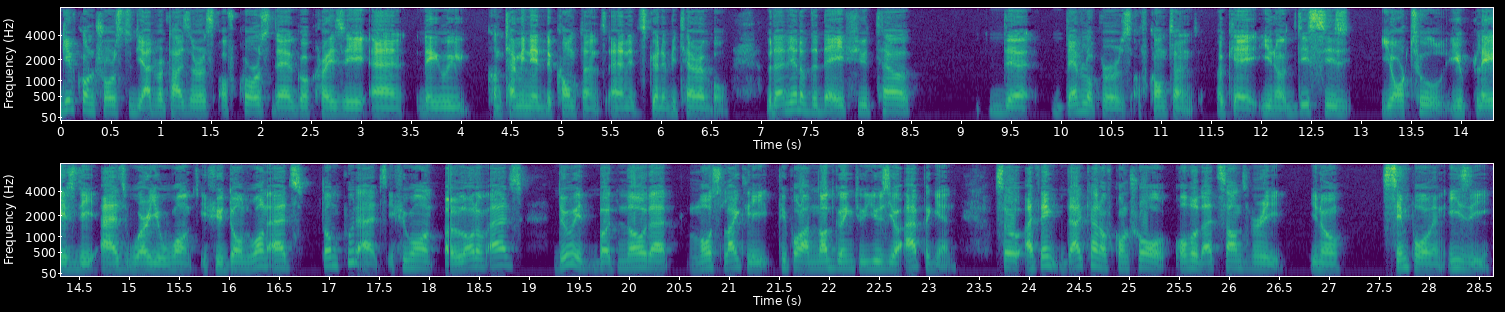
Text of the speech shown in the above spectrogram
give controls to the advertisers, of course they'll go crazy and they will contaminate the content and it's going to be terrible. But at the end of the day, if you tell the developers of content, okay, you know, this is your tool. You place the ads where you want. If you don't want ads, don't put ads. If you want a lot of ads, do it, but know that most likely people are not going to use your app again. So I think that kind of control, although that sounds very, you know, simple and easy,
